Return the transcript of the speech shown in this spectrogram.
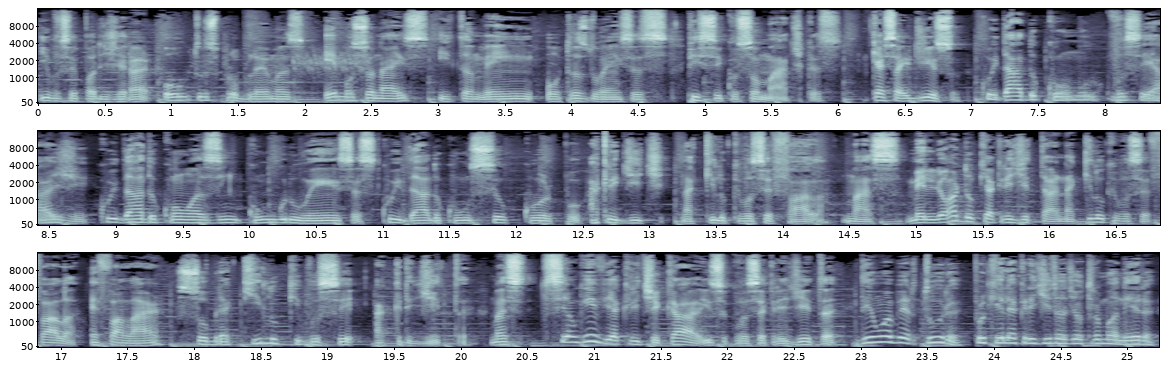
e você pode gerar outros problemas emocionais e também outras doenças psicossomáticas. Quer sair disso? Cuidado como você age, cuidado com as incongruências, cuidado com o seu corpo. Acredite naquilo que você fala, mas melhor do que acreditar naquilo que você fala é falar sobre aquilo que você acredita. Mas se alguém vier criticar isso que você acredita, dê uma abertura, porque ele acredita de outra maneira.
